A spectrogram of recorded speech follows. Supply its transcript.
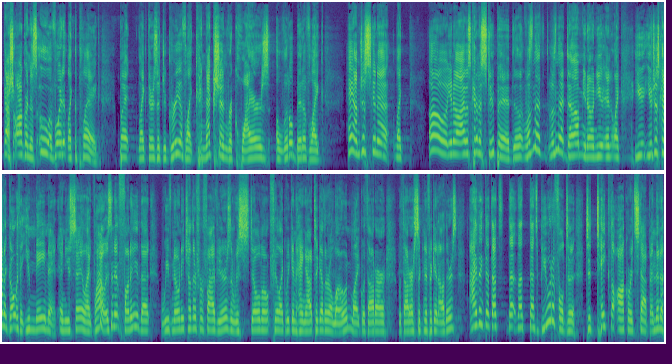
gosh, awkwardness, ooh, avoid it like the plague. But like there's a degree of like connection requires a little bit of like, hey, I'm just gonna like oh, you know, I was kind of stupid. Uh, wasn't that wasn't that dumb? You know, and you and like you you just kind of go with it. You name it, and you say like, wow, isn't it funny that we've known each other for five years and we still don't feel like we can hang out together alone, like without our without our significant others? I think that that's that, that that's beautiful to to take the awkward step, and then. Uh,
